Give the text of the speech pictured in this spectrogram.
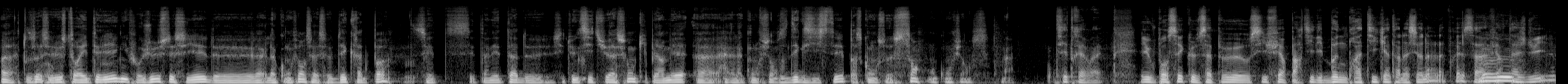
Voilà, tout ça c'est du storytelling. Il faut juste essayer de. La, confiance, elle se décrète pas. C'est un état de. C'est une situation qui permet à, la confiance d'exister parce qu'on se sent en confiance. C'est très vrai. Et vous pensez que ça peut aussi faire partie des bonnes pratiques internationales après Ça va faire tâche d'huile?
